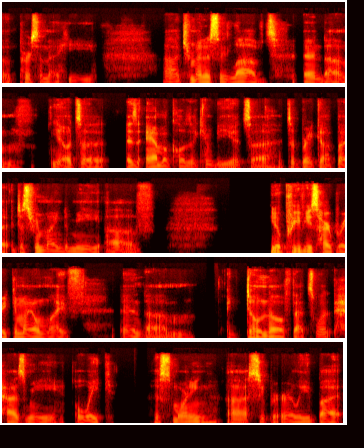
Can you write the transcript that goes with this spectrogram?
a person that he uh, tremendously loved, and um, you know it's a as amicable as it can be. It's a it's a breakup, but it just reminded me of you know previous heartbreak in my own life. And um i don't know if that's what has me awake this morning uh super early but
